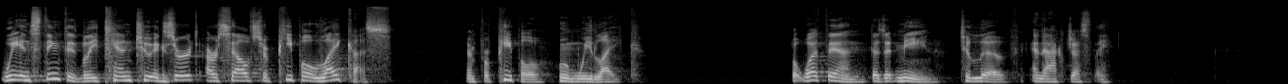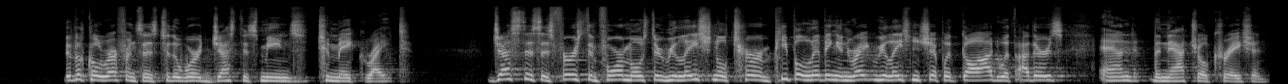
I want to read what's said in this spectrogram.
we instinctively tend to exert ourselves for people like us and for people whom we like. But what then does it mean to live and act justly? Biblical references to the word justice means to make right. Justice is first and foremost a relational term, people living in right relationship with God, with others, and the natural creation.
